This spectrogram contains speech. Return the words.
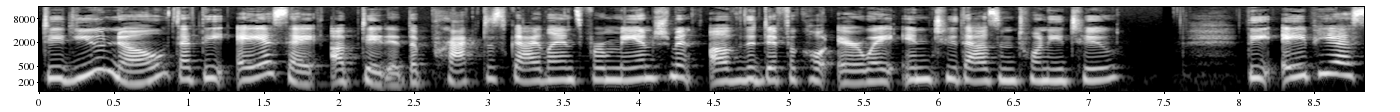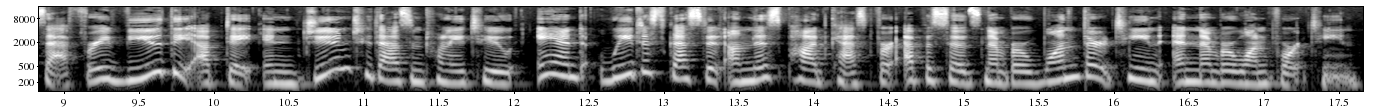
Did you know that the ASA updated the practice guidelines for management of the difficult airway in 2022? The APSF reviewed the update in June 2022, and we discussed it on this podcast for episodes number 113 and number 114.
